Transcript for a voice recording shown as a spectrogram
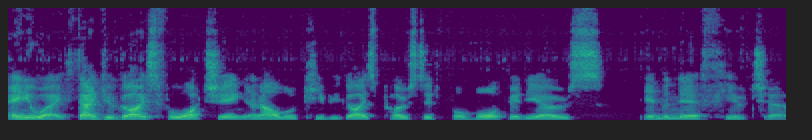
Anyway, thank you guys for watching, and I will keep you guys posted for more videos in the near future.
